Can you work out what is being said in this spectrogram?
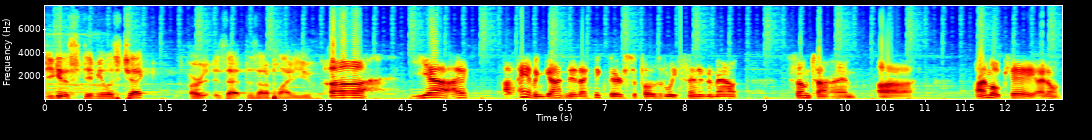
Do you get a stimulus check, or is that does that apply to you? Uh, yeah, I I haven't gotten it. I think they're supposedly sending them out sometime. Uh, I'm okay. I don't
